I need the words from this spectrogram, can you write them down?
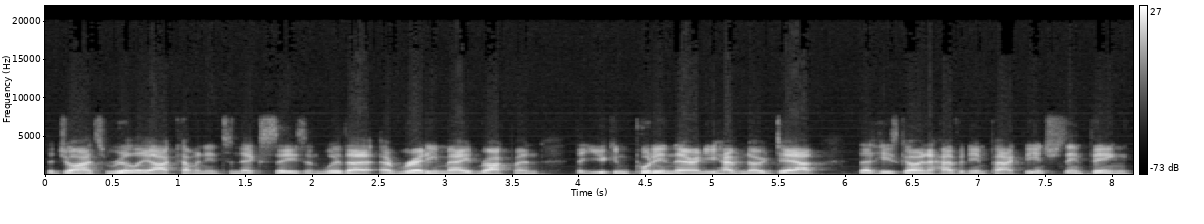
the Giants really are coming into next season with a, a ready-made Ruckman that you can put in there, and you have no doubt that he's going to have an impact. The interesting thing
